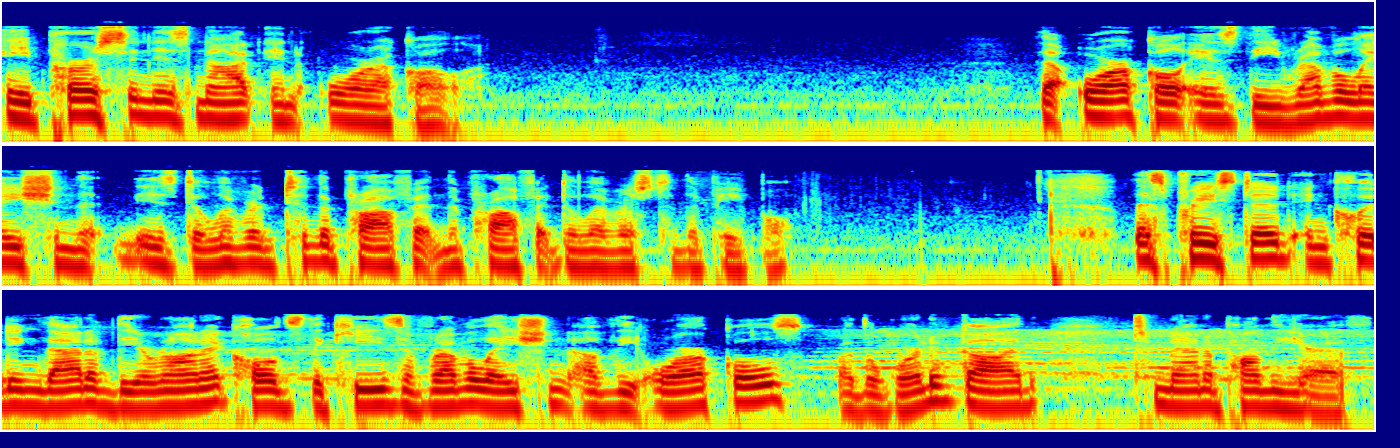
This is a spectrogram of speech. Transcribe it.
A person is not an oracle. The oracle is the revelation that is delivered to the prophet and the prophet delivers to the people. This priesthood, including that of the Aaronic, holds the keys of revelation of the oracles or the word of God to man upon the earth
